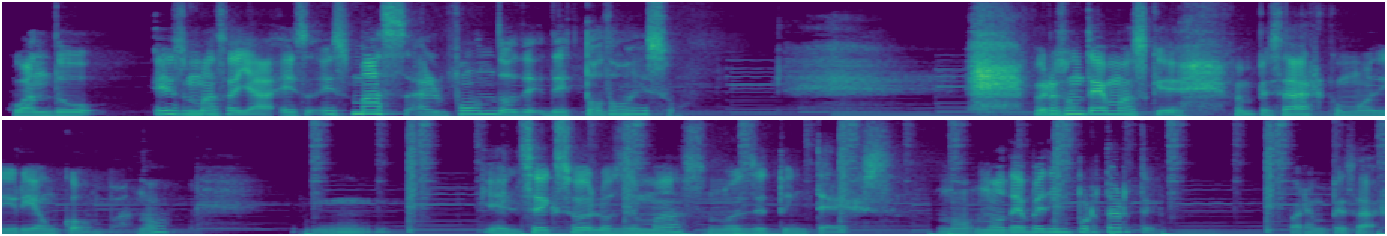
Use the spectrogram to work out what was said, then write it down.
Cuando es más allá, es, más al fondo de, todo eso. Pero son temas que, para empezar, como diría un compa, ¿no? El sexo de los demás no es de tu interés. No, no debe de importarte, para empezar.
